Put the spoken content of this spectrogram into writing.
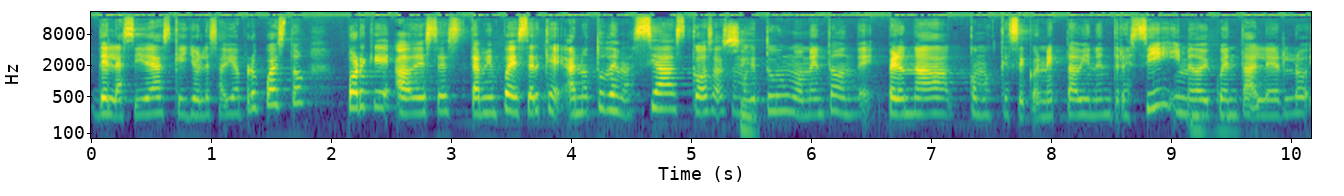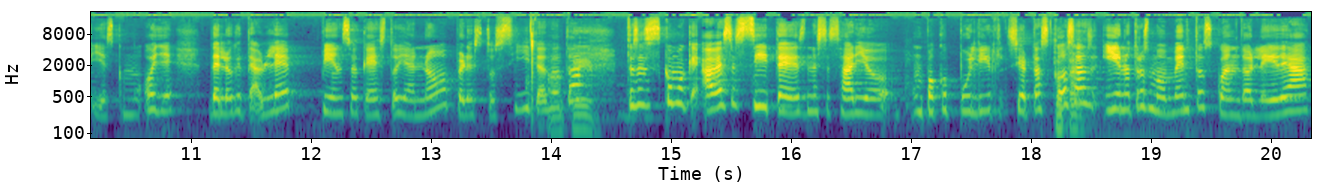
de las ideas que yo les había propuesto, porque a veces también puede ser que anoto demasiadas cosas, como Sí. que tuve un momento donde, pero nada como que se conecta bien entre sí y me doy cuenta al leerlo y es como, oye, de lo que te hablé, pienso que esto ya no, pero esto sí, ta, ta, ta. Ok. Entonces es como que a veces sí te es necesario un poco pulir ciertas Total. cosas y en otros momentos cuando la idea,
